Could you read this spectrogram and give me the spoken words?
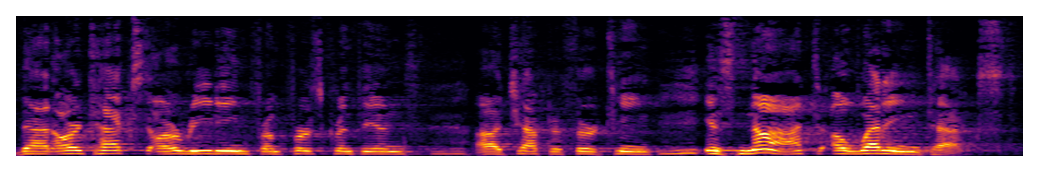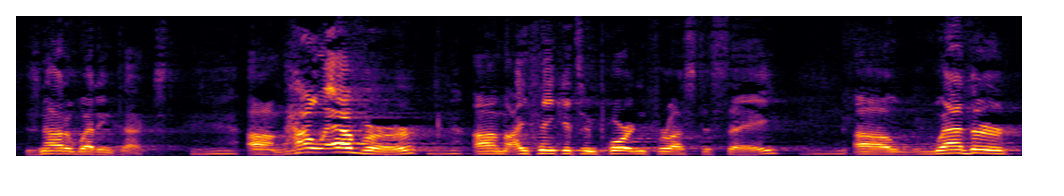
that our text, our reading from 1 Corinthians uh, chapter 13, is not a wedding text. Is not a wedding text. Um, however, um, I think it's important for us to say uh, whether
